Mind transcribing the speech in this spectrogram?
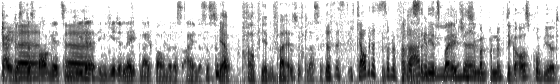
Geil, das, das Äh, bauen wir jetzt in, äh, jede, in jede Late Night bauen wir das ein. Das ist super. auf jeden Fall. Das wird klasse. Das ist, ich glaube, das ist so eine Frage. Hat das denn jetzt wie, mal endlich äh, jemand vernünftig ausprobiert?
